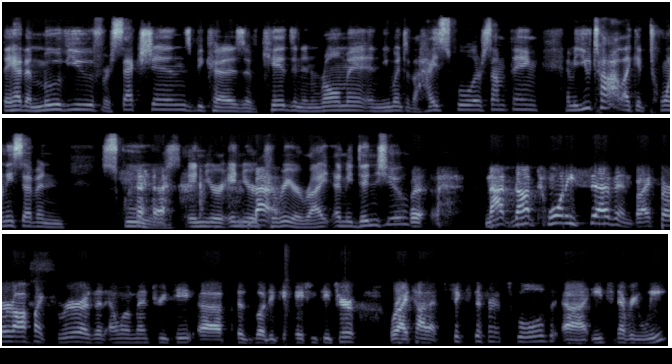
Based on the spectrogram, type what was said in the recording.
they had to move you for sections because of kids and enrollment, and you went to the high school or something. I mean, you taught like at 27 schools in your in your not, career, right? I mean, didn't you? Not not 27, but I started off my career as an elementary te- uh, physical education teacher, where I taught at six different schools uh, each and every week.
